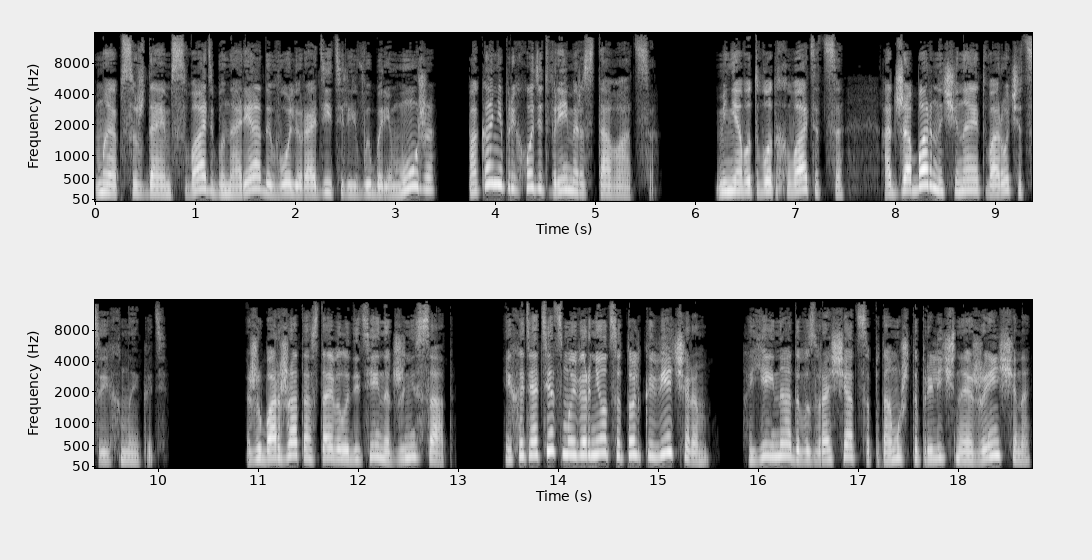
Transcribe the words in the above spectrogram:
Мы обсуждаем свадьбу, наряды, волю родителей в выборе мужа, пока не приходит время расставаться. Меня вот-вот хватится, а Джабар начинает ворочаться и хныкать. Жубаржат оставила детей на Джанисат. И хоть отец мой вернется только вечером, ей надо возвращаться, потому что приличная женщина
